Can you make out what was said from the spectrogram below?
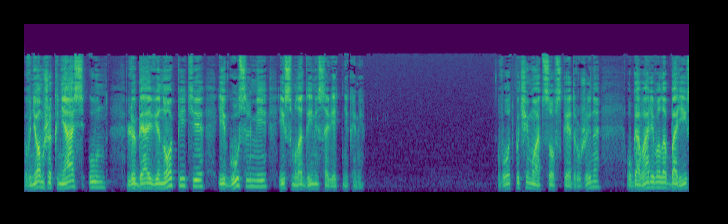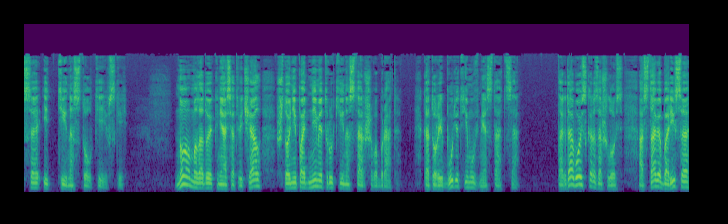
в нем же князь Ун, любя вино пите и гуслями, и с молодыми советниками». Вот почему отцовская дружина уговаривала Бориса идти на стол киевский. Но молодой князь отвечал, что не поднимет руки на старшего брата, который будет ему вместо отца. Тогда войско разошлось, оставя Бориса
